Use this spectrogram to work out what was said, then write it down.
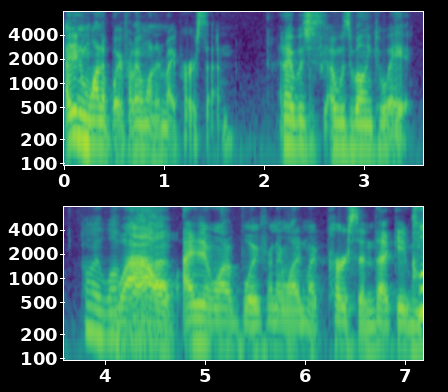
I didn't want a boyfriend. I wanted my person, and I was just I was willing to wait. Oh, I love that. Wow, I didn't want a boyfriend. I wanted my person. That gave me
